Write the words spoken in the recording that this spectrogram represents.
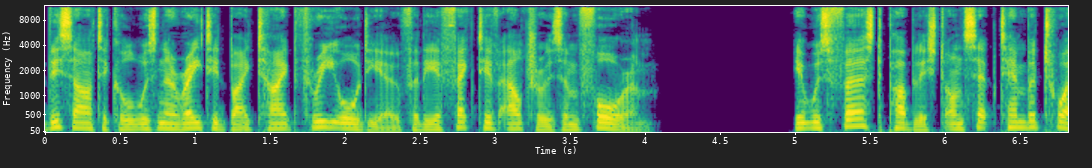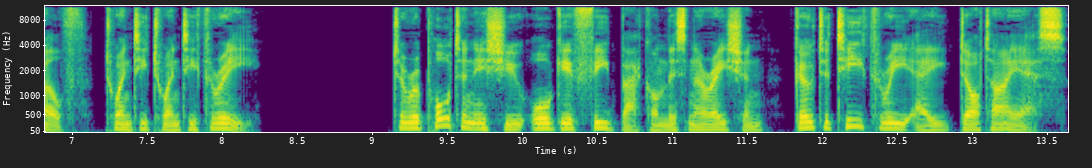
This article was narrated by Type 3 Audio for the Effective Altruism Forum. It was first published on September 12, 2023. To report an issue or give feedback on this narration, go to t3a.is.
